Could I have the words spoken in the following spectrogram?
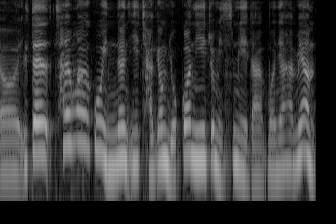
어, 일단 사용하고 있는 이 작용 요건이 좀 있습니다. 뭐냐 하면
